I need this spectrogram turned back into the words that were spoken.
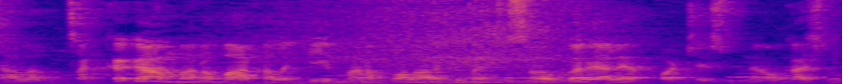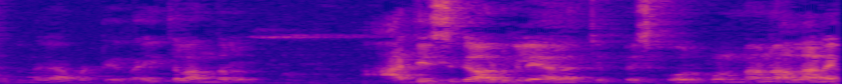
చాలా చక్కగా మన బాటలకి మన పొలాలకి మంచి సౌకర్యాలు ఏర్పాటు చేసుకునే అవకాశం ఉంటుంది కాబట్టి రైతులందరూ ఆ దిశగా అడుగులేయాలని చెప్పేసి కోరుకుంటున్నాను. అలానే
